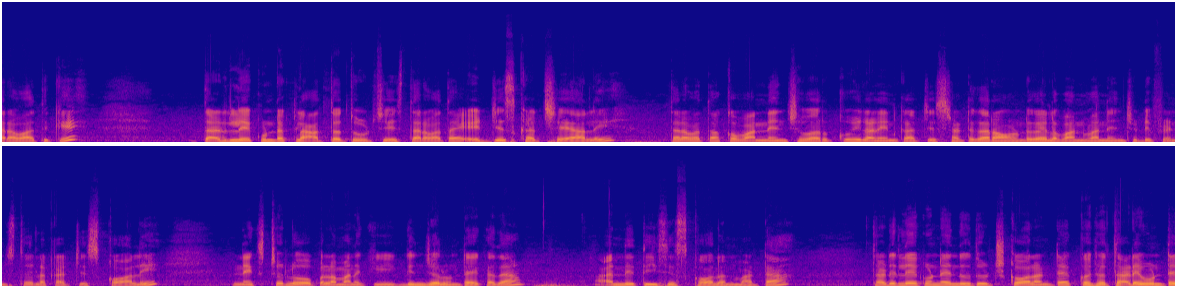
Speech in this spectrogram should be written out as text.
తర్వాతకి తడి లేకుండా క్లాత్తో తుడిచేసి తర్వాత ఎడ్జెస్ కట్ చేయాలి. తర్వాత ఒక వన్ ఇంచ్ వరకు ఇలా నేను కట్ చేసినట్టుగా రౌండ్గా ఇలా వన్ వన్ ఇంచ్ డిఫరెన్స్తో ఇలా కట్ చేసుకోవాలి. నెక్స్ట్ లోపల మనకి గింజలు ఉంటాయి కదా అన్నీ తీసేసుకోవాలన్నమాట. తడి లేకుండా ఎందుకు తుడుచుకోవాలంటే కొంచెం తడి ఉంటే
